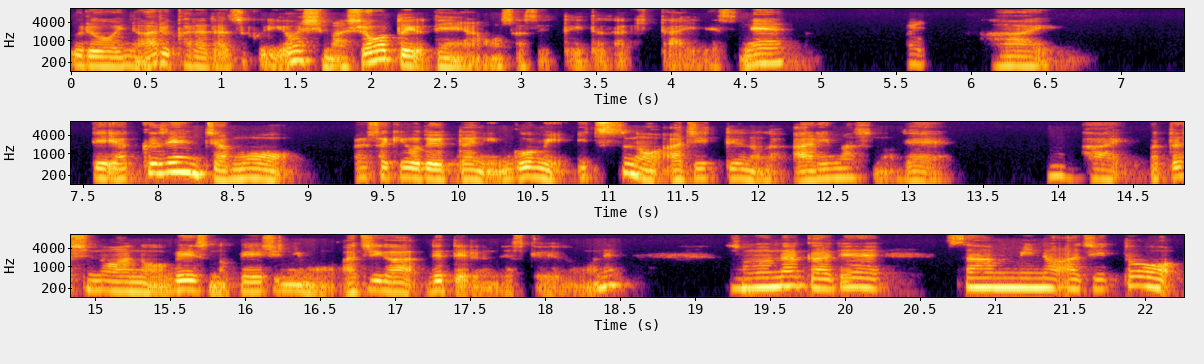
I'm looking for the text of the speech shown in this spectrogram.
潤いのある体づくりをしましょうという提案をさせていただきたいですね。はい。はい。で、薬膳茶も、先ほど言ったように、5味、5つの味っていうのがありますので、うん、はい。私のあの、ベースのページにも味が出てるんですけれどもね、その中で酸味の味と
